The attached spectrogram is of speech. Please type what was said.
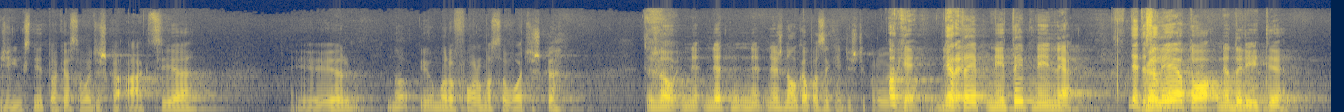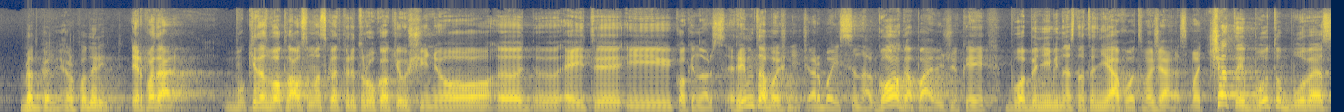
žingsnį, tokią savotišką akciją ir, nu, humoro forma savotiška. Nežinau, ne, net ne, nežinau, ką pasakyti iš tikrųjų. Okei, nei gerai. taip, nei taip, nei ne. Ne, tiesiog- galėjo to nedaryti, bet galėjo ir padaryti. Ir padarė. Kitas buvo klausimas, kad pritruko kiaušinių e, e, eiti į kokį nors rimtą bažnyčią arba į sinagogą, pavyzdžiui, kai buvo Benjaminas Netanjahu atvažiavęs. Va čia tai būtų buvęs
